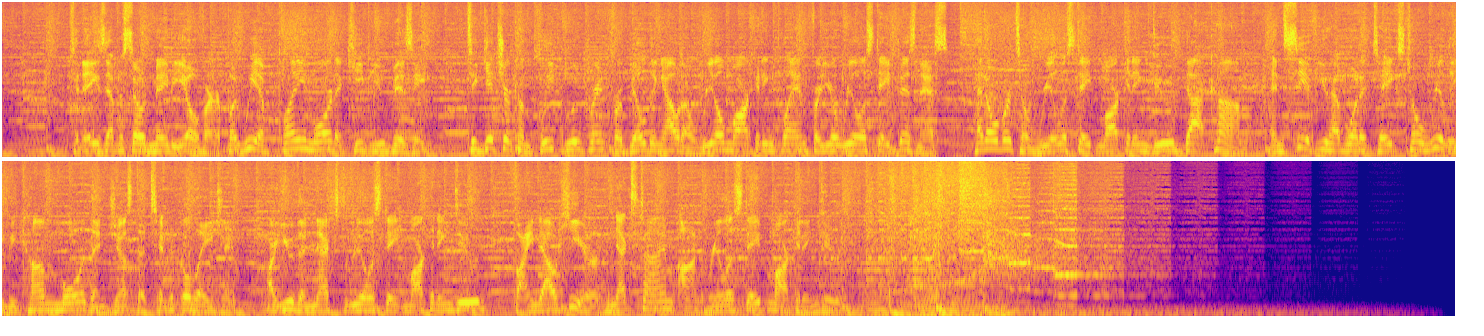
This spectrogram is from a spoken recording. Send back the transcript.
Today's episode may be over, but we have plenty more to keep you busy. To get your complete blueprint for building out a real marketing plan for your real estate business, head over to realestatemarketingdude.com and see if you have what it takes to really become more than just a typical agent. Are you the next real estate marketing dude? Find out here next time on Real Estate Marketing Dude.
